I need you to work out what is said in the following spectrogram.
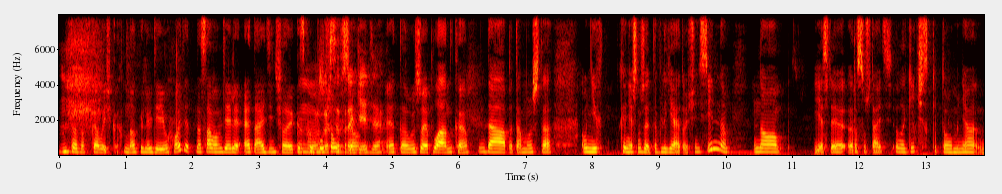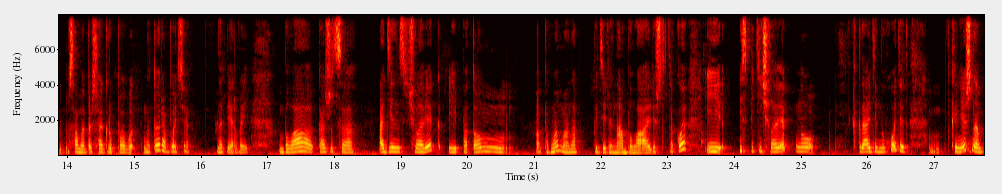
тоже в кавычках много людей уходит. На самом деле это один человек из ну, группы ну, ушел. Все трагедия. Это уже планка. Да, потому что у них, конечно же, это влияет очень сильно, но если рассуждать логически, то у меня самая большая группа вот на той работе, на первой, была, кажется, 11 человек, и потом, по-моему, она поделена была или что такое. И из пяти человек, ну, когда один уходит, конечно,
